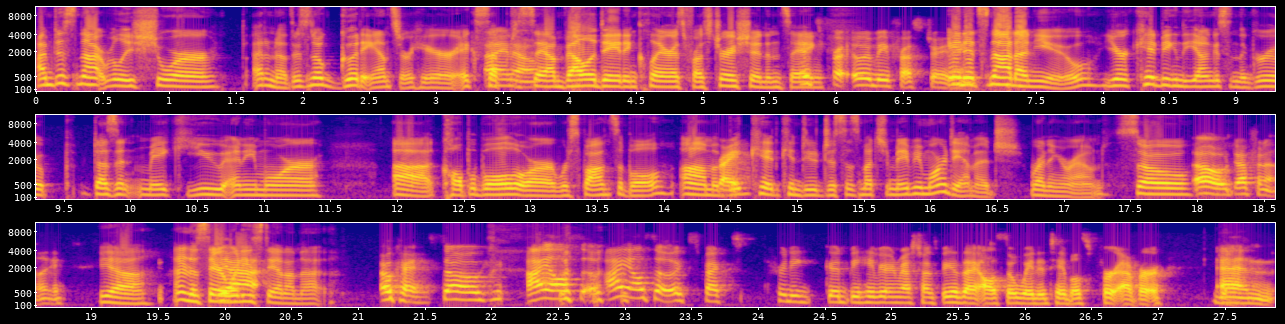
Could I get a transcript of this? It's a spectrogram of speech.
I'm just not really sure I don't know. There's no good answer here except to say I'm validating Claire's frustration and saying fr- it would be frustrating. And it's not on you. Your kid being the youngest in the group doesn't make you any more uh, culpable or responsible. Um, a right. big kid can do just as much and maybe more damage running around. So oh, definitely. Yeah, I don't know, Sarah. Yeah. Where do you stand on that? Okay, so I also I also expect pretty good behavior in restaurants because I also waited tables forever. Yeah. And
